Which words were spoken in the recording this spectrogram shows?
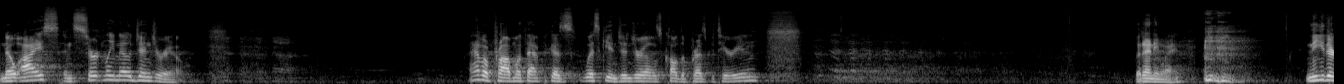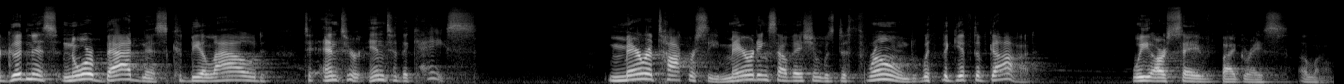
no ice, and certainly no ginger ale. I have a problem with that because whiskey and ginger ale is called a Presbyterian. but anyway, neither goodness nor badness could be allowed to enter into the case. Meritocracy, meriting salvation, was dethroned with the gift of God. We are saved by grace alone.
